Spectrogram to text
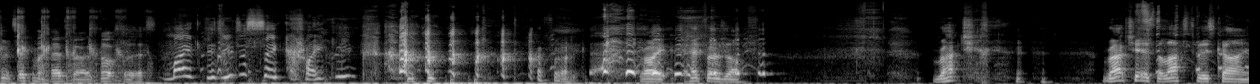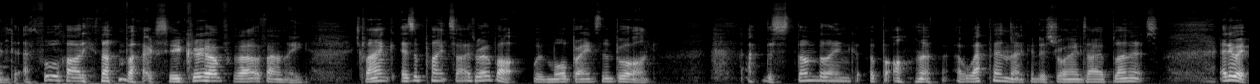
I'm take my headphone off for this. Mike, did you just say crikey? Fuck. Right, headphones off. Ratchet. Ratchet is the last of his kind, a foolhardy Lombax who grew up without a family. Clank is a pint-sized robot with more brains than Brawn. After stumbling upon a, a weapon that can destroy entire planets. Anyway,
